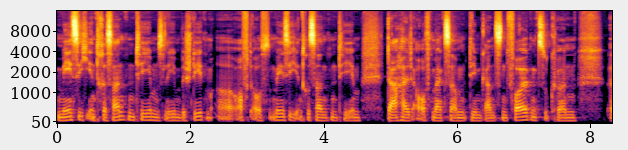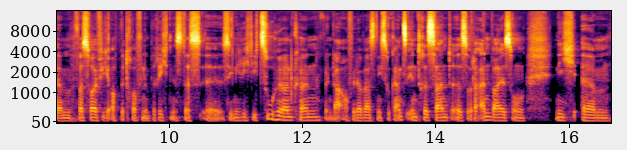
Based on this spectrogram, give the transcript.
mäßig interessanten Themen, das Leben besteht äh, oft aus mäßig interessanten Themen, da halt aufmerksam dem Ganzen folgen zu können. Ähm, was häufig auch Betroffene berichten, ist, dass äh, sie nicht richtig zuhören können, wenn da auch wieder was nicht so ganz interessant ist oder Anweisungen nicht ähm,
